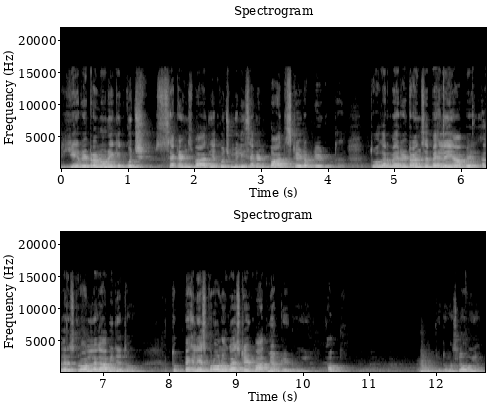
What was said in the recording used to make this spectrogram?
ये रिटर्न होने के कुछ सेकंड्स बाद या कुछ मिली सेकंड बाद स्टेट अपडेट होता है. तो अगर मैं रिटर्न से पहले यहाँ पे अगर स्क्रॉल लगा भी देता हूँ तो पहले स्क्रॉल होगा स्टेट बाद में अपडेट होगी. अब ये तो मसला हो गया.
